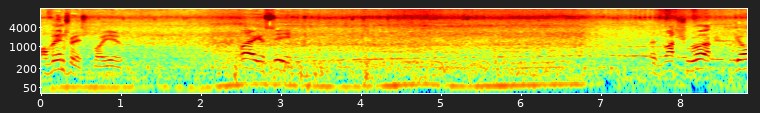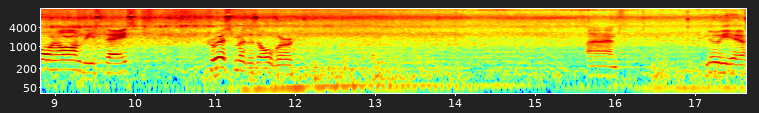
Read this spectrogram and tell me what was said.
of interest for you. Well, you see, there's much work going on these days. Christmas is over. And New Year.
